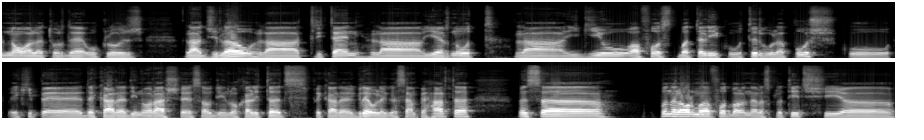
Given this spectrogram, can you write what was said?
nou alături de Ucluj la Gilău, la Triteni, la Iernut, la Igiu, au fost bătălii cu Târgu Lăpuș, cu echipe de care din orașe sau din localități pe care greu le găseam pe hartă, însă până la urmă fotbalul ne-a răsplătit și uh,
